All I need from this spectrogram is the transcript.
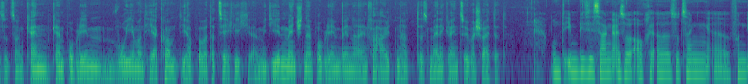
sozusagen kein, kein Problem, wo jemand herkommt. Ich habe aber tatsächlich mit jedem Menschen ein Problem, wenn er ein Verhalten hat, das meine Grenze überschreitet. Und eben, wie Sie sagen, also auch äh, sozusagen äh, von,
